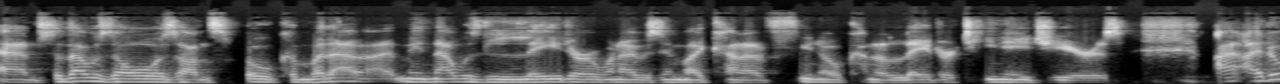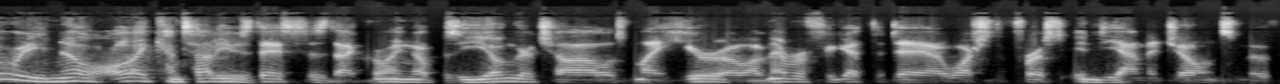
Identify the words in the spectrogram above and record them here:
And um, so that was always unspoken. But that, I mean, that was later when I was in my kind of, you know, kind of later teenage years. I, I don't really know. All I can tell you is this is that growing up as a younger child, my hero, I'll never forget the day I watched the first Indiana Jones movie.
